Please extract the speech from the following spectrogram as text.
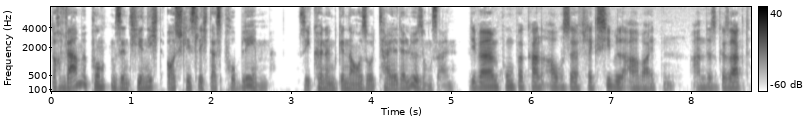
Doch Wärmepumpen sind hier nicht ausschließlich das Problem. Sie können genauso Teil der Lösung sein. Die Wärmepumpe kann auch sehr flexibel arbeiten. Anders gesagt,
